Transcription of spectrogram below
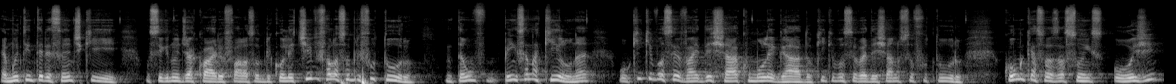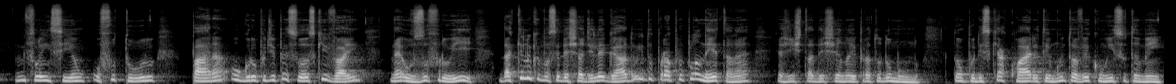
é muito interessante que o signo de Aquário fala sobre coletivo e fala sobre futuro. Então pensa naquilo, né? O que, que você vai deixar como legado? O que, que você vai deixar no seu futuro? Como que as suas ações hoje influenciam o futuro para o grupo de pessoas que vai né, usufruir daquilo que você deixar de legado e do próprio planeta, né? Que a gente está deixando aí para todo mundo. Então por isso que Aquário tem muito a ver com isso também.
